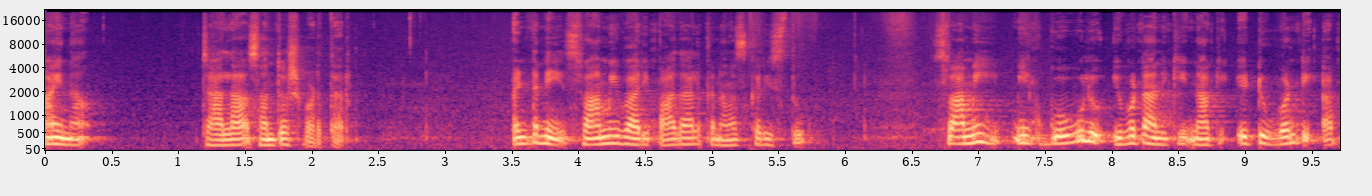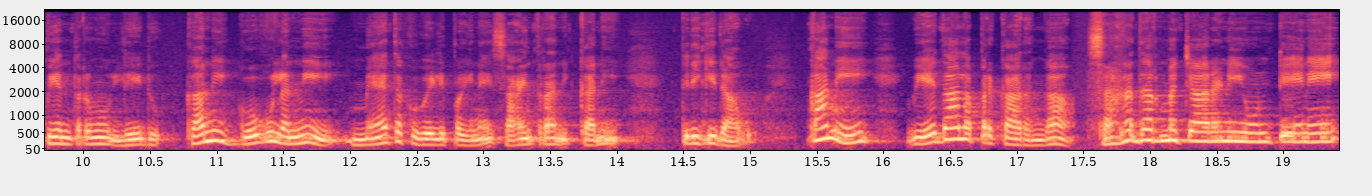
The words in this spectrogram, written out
ఆయన చాలా సంతోషపడతారు. వెంటనే స్వామి వారి పాదాలకు నమస్కరిస్తూ స్వామి మీకు గోవులు ఇవ్వటానికి నాకు ఎటువంటి అభ్యంతరము లేదు. కానీ గోవులన్నీ మేతకు వెళ్ళిపోయినాయి సాయంత్రానికి కానీ తిరిగి రావు. కానీ వేదాల ప్రకారంగా సహధర్మచారిణి ఉంటేనే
